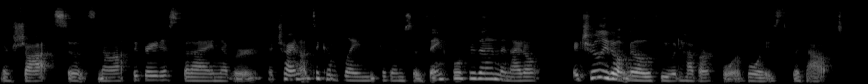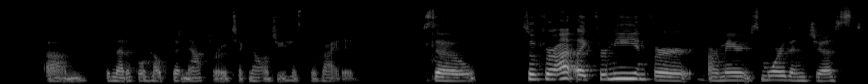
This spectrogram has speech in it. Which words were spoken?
they're shots, so it's not the greatest. But I never, I try not to complain because I'm so thankful for them, and I don't, I truly don't know if we would have our four boys without um, the medical help that NAPRO technology has provided. So, so for us, like for me and for our marriage, it's more than just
